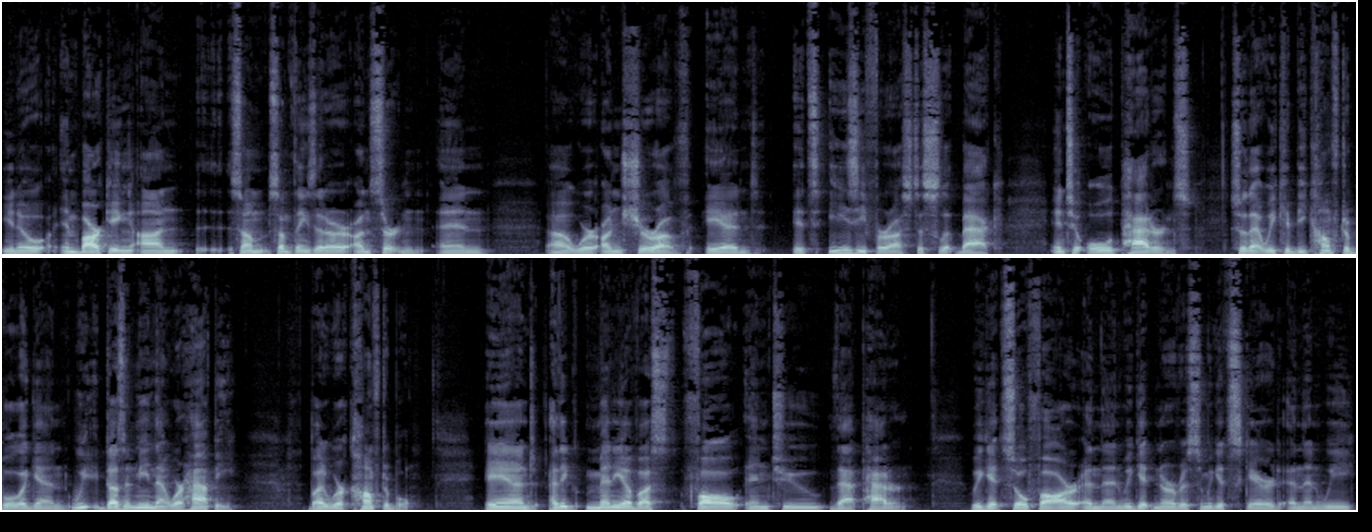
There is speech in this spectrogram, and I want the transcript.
you know, embarking on some some things that are uncertain and uh, we're unsure of, and it's easy for us to slip back into old patterns so that we can be comfortable again. We it doesn't mean that we're happy, but we're comfortable. And I think many of us fall into that pattern. We get so far and then we get nervous and we get scared and then we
